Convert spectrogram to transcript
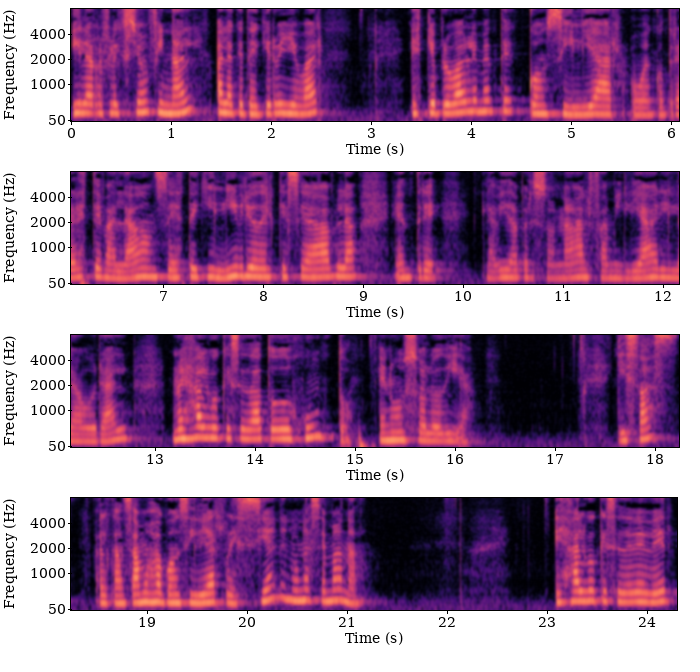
Y la reflexión final a la que te quiero llevar es que probablemente conciliar o encontrar este balance, este equilibrio del que se habla entre la vida personal, familiar y laboral, no es algo que se da todo junto en un solo día. Quizás alcanzamos a conciliar recién en una semana, es algo que se debe ver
